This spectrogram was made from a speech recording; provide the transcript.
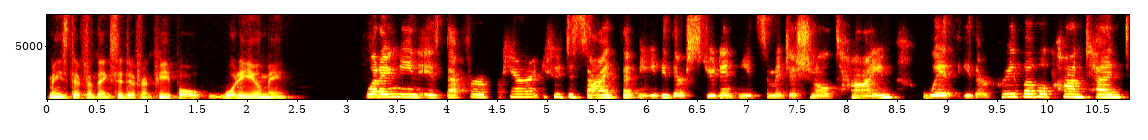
means different things to different people. What do you mean? What I mean is that for a parent who decides that maybe their student needs some additional time with either grade level content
